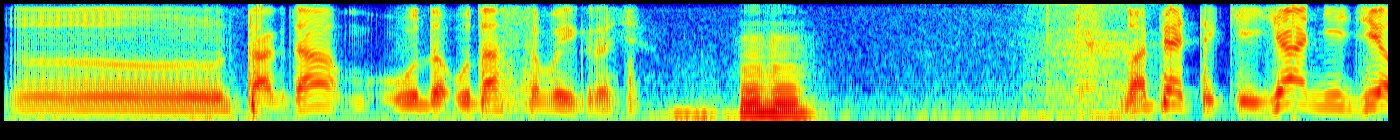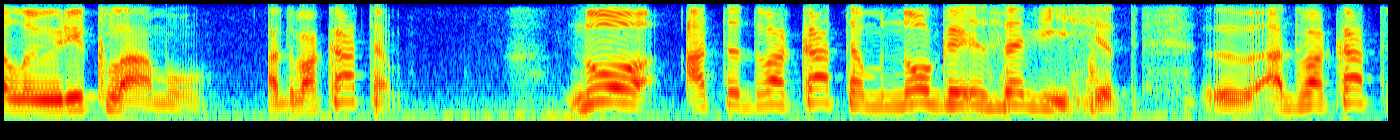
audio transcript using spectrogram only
э, тогда уда- удастся выиграть. Угу. Но опять-таки, я не делаю рекламу адвокатам, но от адвоката многое зависит. Э, адвокат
